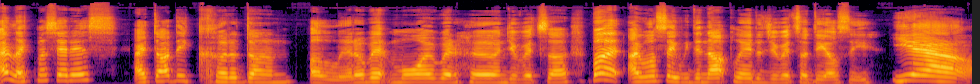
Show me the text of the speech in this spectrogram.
I like Mercedes. I thought they could have done a little bit more with her and Yuritsa, but I will say we did not play the Yuritsa DLC. Yeah,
